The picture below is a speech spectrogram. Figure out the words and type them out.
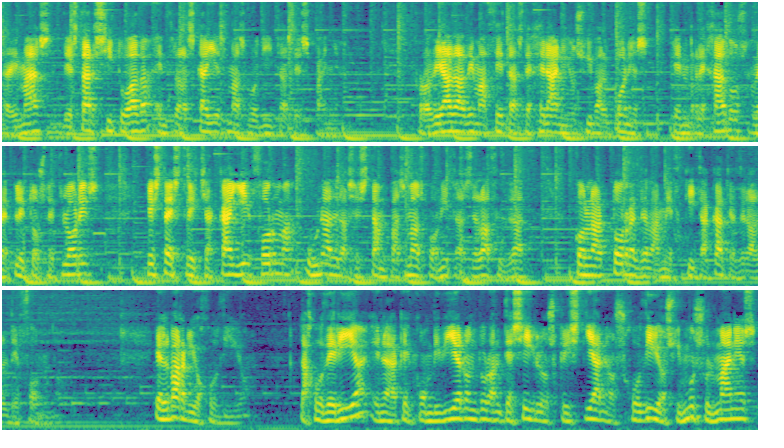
además de estar situada entre las calles más bonitas de España. Rodeada de macetas de geranios y balcones enrejados repletos de flores, esta estrecha calle forma una de las estampas más bonitas de la ciudad, con la torre de la mezquita catedral de fondo. El barrio judío. La judería, en la que convivieron durante siglos cristianos, judíos y musulmanes,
